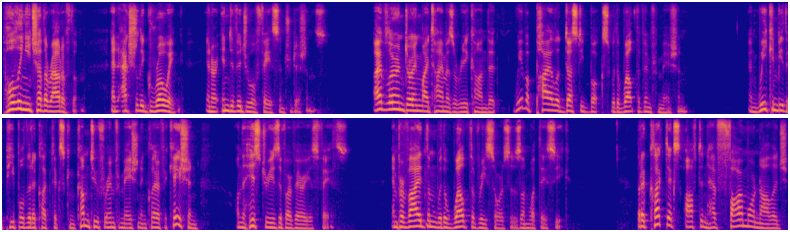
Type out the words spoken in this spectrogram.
pulling each other out of them, and actually growing in our individual faiths and traditions. I've learned during my time as a recon that we have a pile of dusty books with a wealth of information, and we can be the people that eclectics can come to for information and clarification on the histories of our various faiths, and provide them with a wealth of resources on what they seek. But eclectics often have far more knowledge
